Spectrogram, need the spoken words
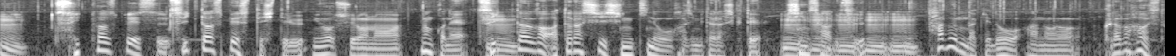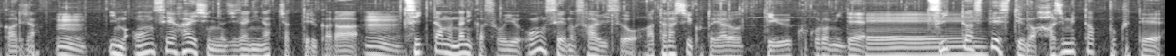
うん。ツイッタースペース？ツイッタースペースって知ってる？いや知らななんかねツイッターが新しい新機能を始めたらしくて、い新サービス、うんうん。多分だけどあのクラブハウスとかあるじゃん？うん。今音声配信の時代になっちゃってるから、うん。ツイッターも何かそういう音声のサービスを新しいことやろうっていう試みで、ツイッタースペースっていうのを始めた。っぽくて、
